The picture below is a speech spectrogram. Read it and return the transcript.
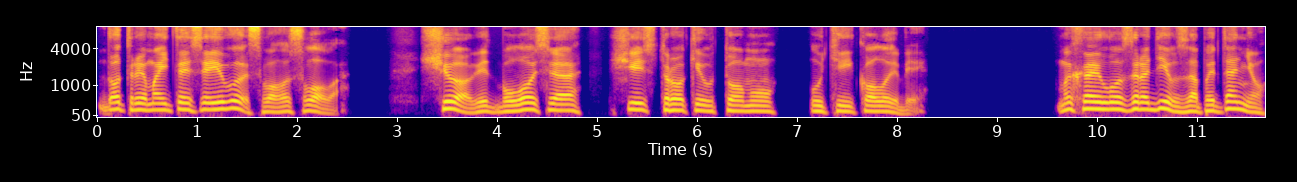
дотримайтеся і ви свого слова. Що відбулося шість років тому у тій колибі? Михайло зрадів запитанню,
